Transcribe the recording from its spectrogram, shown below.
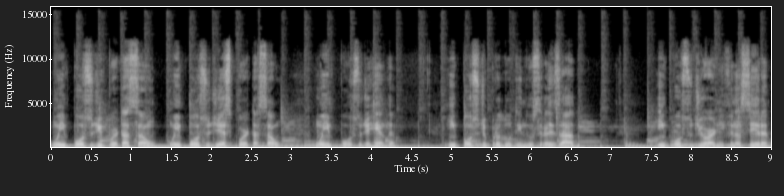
O imposto de importação, o imposto de exportação, o imposto de renda, imposto de produto industrializado, imposto de ordem financeira.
